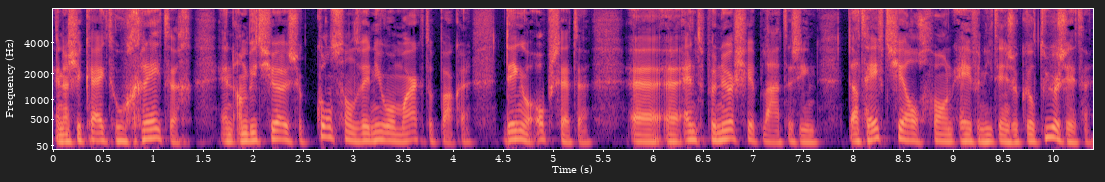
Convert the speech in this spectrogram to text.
En als je kijkt hoe gretig en ambitieus ze constant weer nieuwe markten pakken, dingen opzetten, uh, entrepreneurship laten zien, dat heeft Shell gewoon even niet in zijn cultuur zitten.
